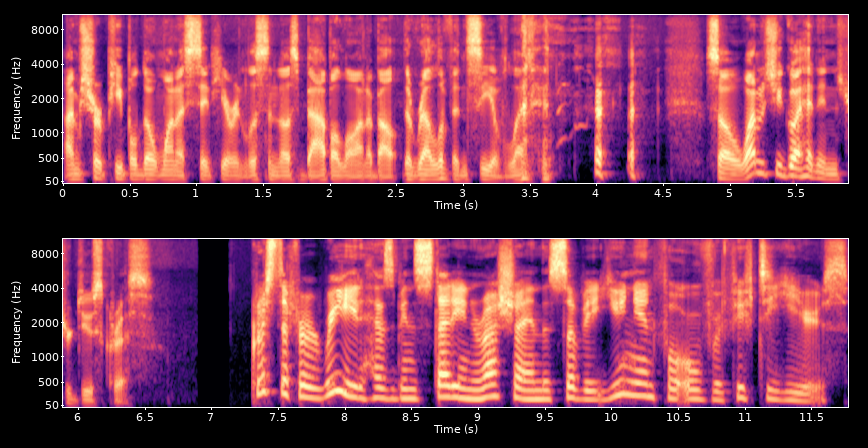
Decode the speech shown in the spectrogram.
I'm sure people don't want to sit here and listen to us babble on about the relevancy of Lenin. so why don't you go ahead and introduce Chris? Christopher Read has been studying Russia and the Soviet Union for over 50 years.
